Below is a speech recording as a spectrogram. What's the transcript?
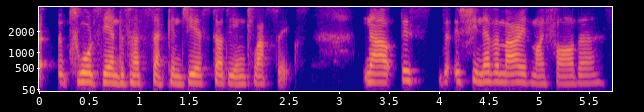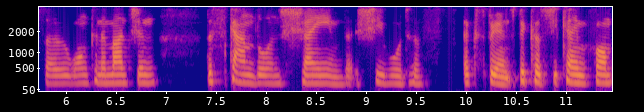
uh, towards the end of her second year studying classics. Now, this she never married my father, so one can imagine the scandal and shame that she would have experienced because she came from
